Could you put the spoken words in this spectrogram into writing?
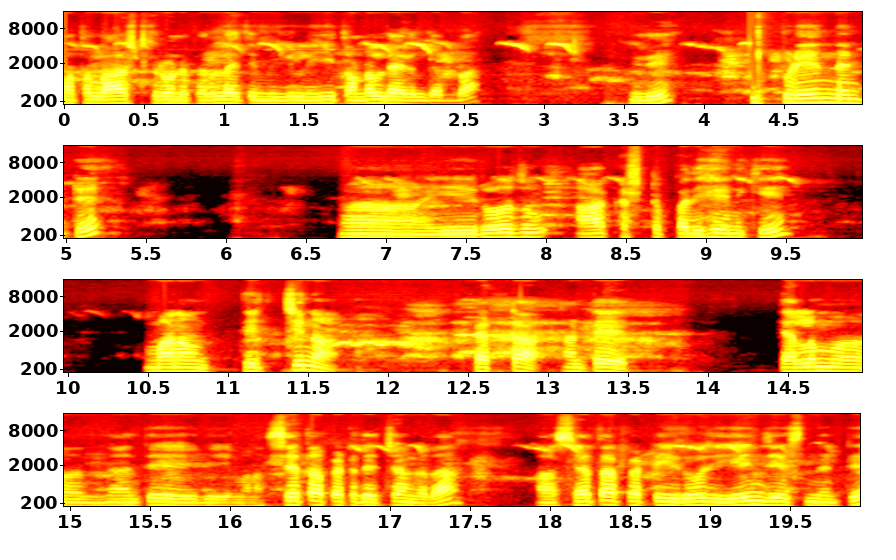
మొత్తం లాస్ట్కి రెండు పిల్లలు అయితే మిగిలిన ఈ తొండల డేగల దెబ్బ. ఇది ఇప్పుడు ఏంటంటే ఈరోజు ఆగస్టు పదిహేనుకి మనం తెచ్చిన పెట్ట అంటే తెల్లము అంటే ఇది మన సీతాపెట్ట తెచ్చాం కదా ఆ సీతాపెట్ట ఈరోజు ఏం చేసిందంటే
